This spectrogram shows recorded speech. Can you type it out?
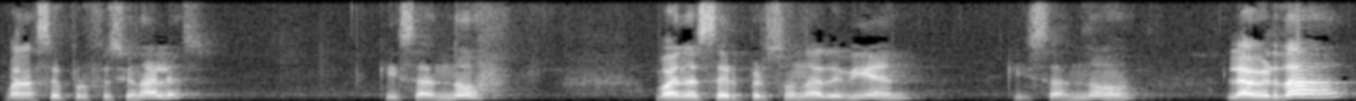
¿Van a ser profesionales? Quizás no. ¿Van a ser personas de bien? Quizás no. La verdad,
